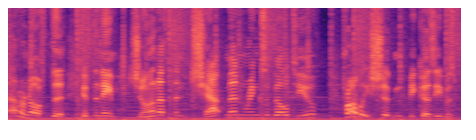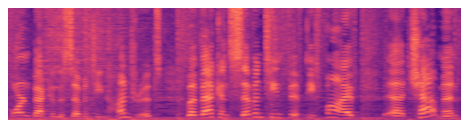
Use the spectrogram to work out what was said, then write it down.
I don't know if the if the name Jonathan Chapman rings a bell to you. Probably shouldn't because he was born back in the 1700s. But back in 1755, uh, Chapman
